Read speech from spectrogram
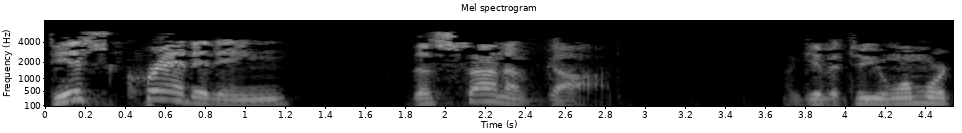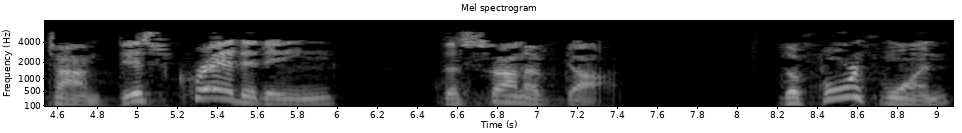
discrediting the Son of God. I'll give it to you one more time. Discrediting the Son of God. The fourth one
